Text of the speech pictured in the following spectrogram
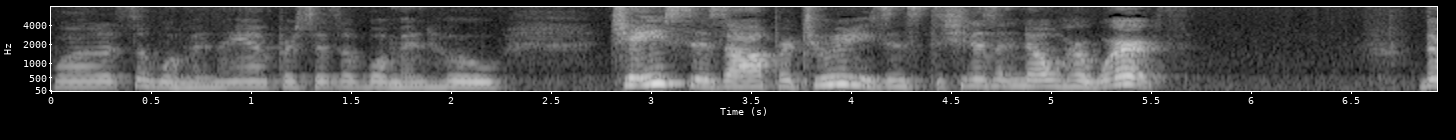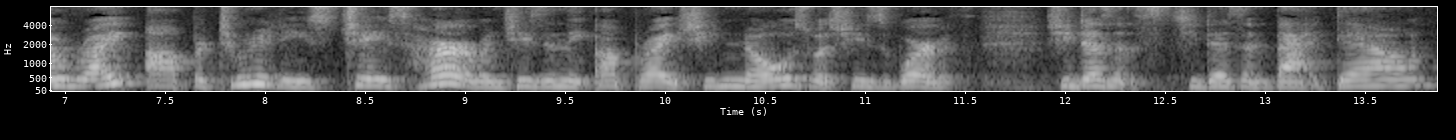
well, it's a woman. The empress is a woman who chases opportunities and she doesn't know her worth. The right opportunities chase her when she's in the upright. She knows what she's worth. She doesn't she doesn't back down.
